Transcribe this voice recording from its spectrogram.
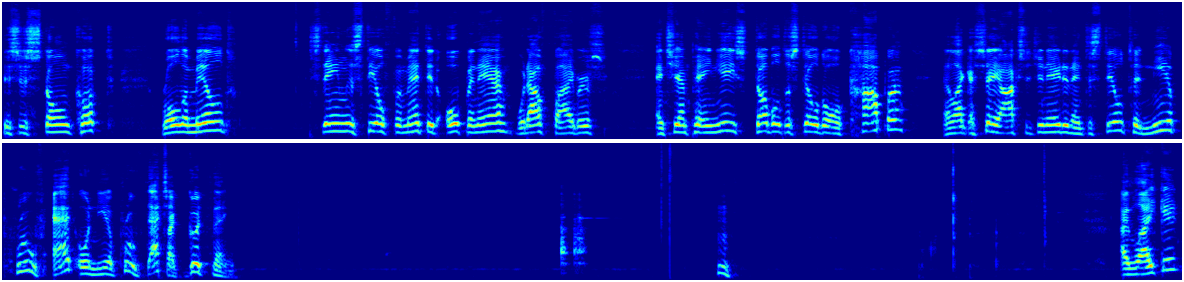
This is stone cooked, roller milled, stainless steel fermented open air without fibers, and champagne yeast, double distilled all copper, and like I say, oxygenated and distilled to near proof, at or near proof. That's a good thing. I like it.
